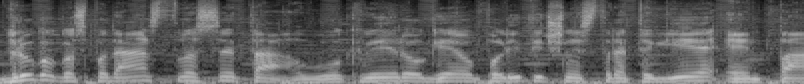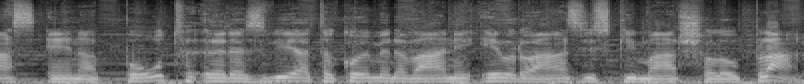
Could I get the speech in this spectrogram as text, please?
Drugo gospodarstvo sveta v okviru geopolitične strategije En pas, ena pot razvija tako imenovani Euroazijski maršalov plan.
